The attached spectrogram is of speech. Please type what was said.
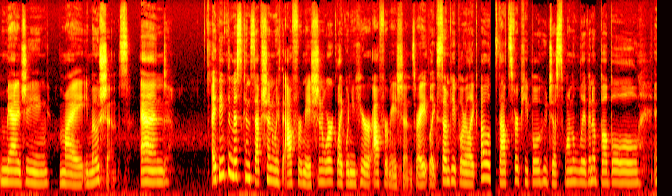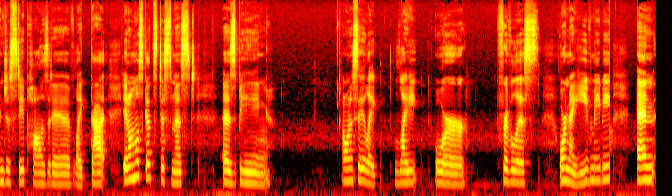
managing my emotions. And I think the misconception with affirmation work, like when you hear affirmations, right? Like some people are like, oh, that's for people who just want to live in a bubble and just stay positive. Like that, it almost gets dismissed as being, I want to say like light or frivolous or naive, maybe. And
